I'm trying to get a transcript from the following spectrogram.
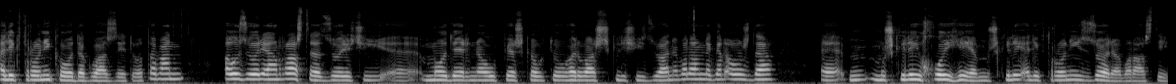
ئەلیکتڕۆنیکەوە دەگوازرێتەوە تەبعەن ئەو زۆریان ڕاستە زۆرێکی مۆدێرنە و پێشکەوتوو هەروە شکلیشی جوانە بەڵام لەگەل ئەوەشدا مشکلی خۆی هەیە مشکلی ئەلیکترۆنی زۆرە بەڕاستی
